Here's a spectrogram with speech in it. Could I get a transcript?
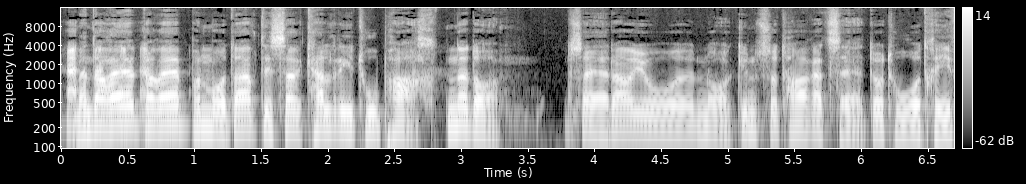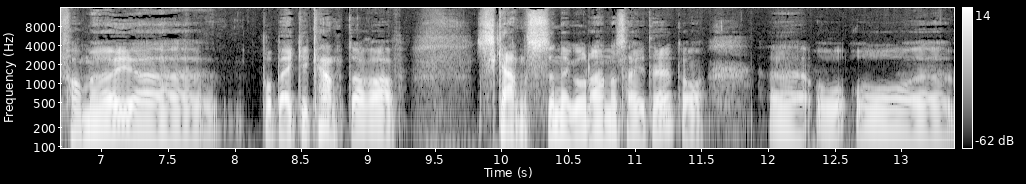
Men der er, der er på en måte av disse, kall det de to partene, da. Så er det jo noen som tar et sete og to og tre for mye eh, på begge kanter av skansene, går det an å si det, da. Eh, og, og, eh,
